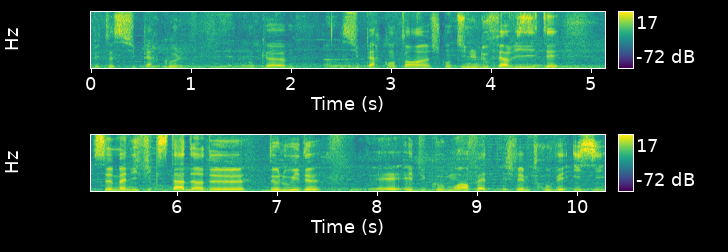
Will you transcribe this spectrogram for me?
plutôt super cool. Donc super content. Je continue de vous faire visiter ce magnifique stade hein, de, Louis II. Et, du coup moi en fait je vais me trouver ici.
